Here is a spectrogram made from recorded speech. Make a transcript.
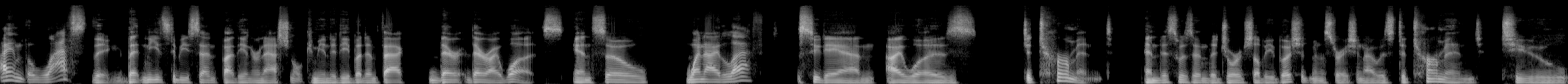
I am the last thing that needs to be sent by the international community. But in fact, there, there I was. And so when I left Sudan, I was determined, and this was in the George W. Bush administration, I was determined to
